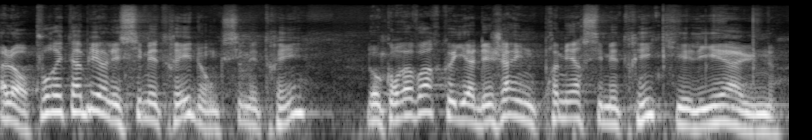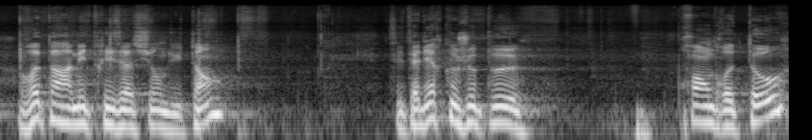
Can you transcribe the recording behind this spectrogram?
Alors, pour établir les symétries, donc symétrie, donc on va voir qu'il y a déjà une première symétrie qui est liée à une reparamétrisation du temps, c'est-à-dire que je peux prendre taux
